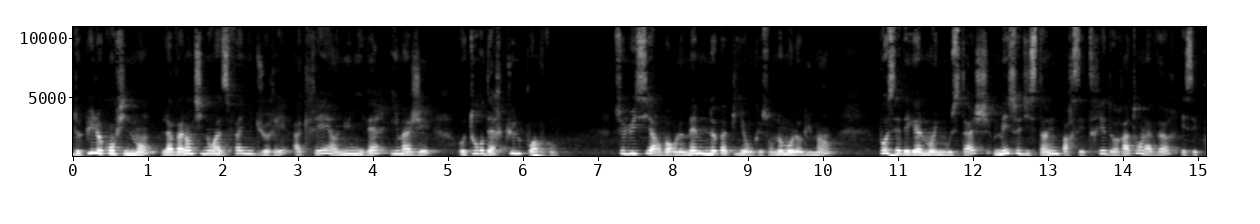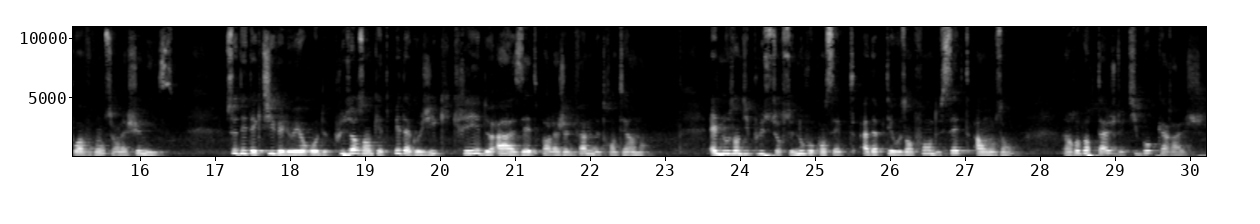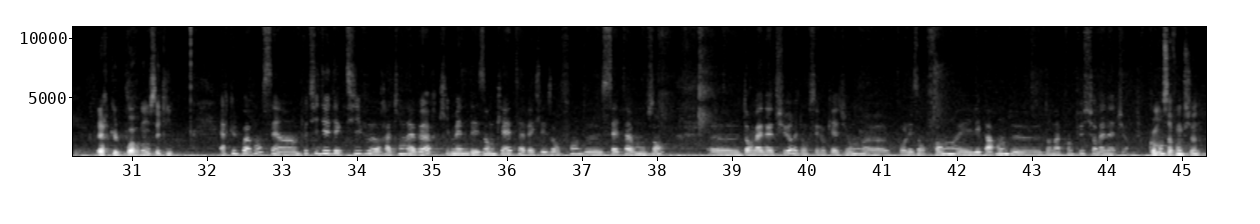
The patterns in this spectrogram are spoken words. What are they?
Depuis le confinement, la valentinoise Fanny Duré a créé un univers imagé autour d'Hercule Poivron. Celui-ci arbore le même nœud papillon que son homologue humain, possède également une moustache, mais se distingue par ses traits de raton laveur et ses poivrons sur la chemise. Ce détective est le héros de plusieurs enquêtes pédagogiques créées de A à Z par la jeune femme de 31 ans. Elle nous en dit plus sur ce nouveau concept adapté aux enfants de 7 à 11 ans. Un reportage de Thibaut Carrage. Hercule Poivron, c'est qui? Hercule Poivron, c'est un petit détective raton laveur qui mène des enquêtes avec les enfants de 7 à 11 ans euh, dans la nature. Et donc, c'est l'occasion euh, pour les enfants et les parents de- d'en apprendre plus sur la nature. Comment ça fonctionne?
